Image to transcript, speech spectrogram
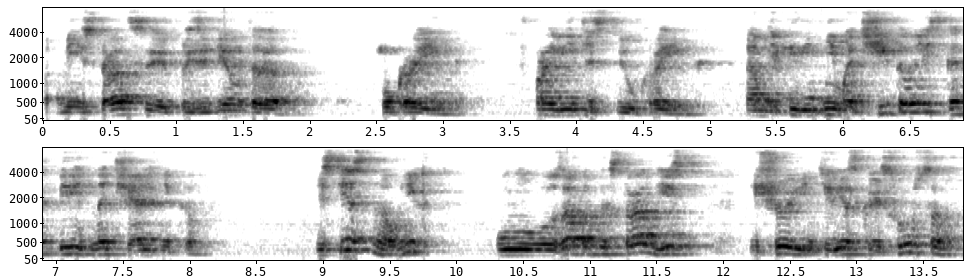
администрации президента Украины, в правительстве Украины, там, где перед ним отчитывались, как перед начальником. Естественно, у них, у западных стран есть еще и интерес к ресурсам.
